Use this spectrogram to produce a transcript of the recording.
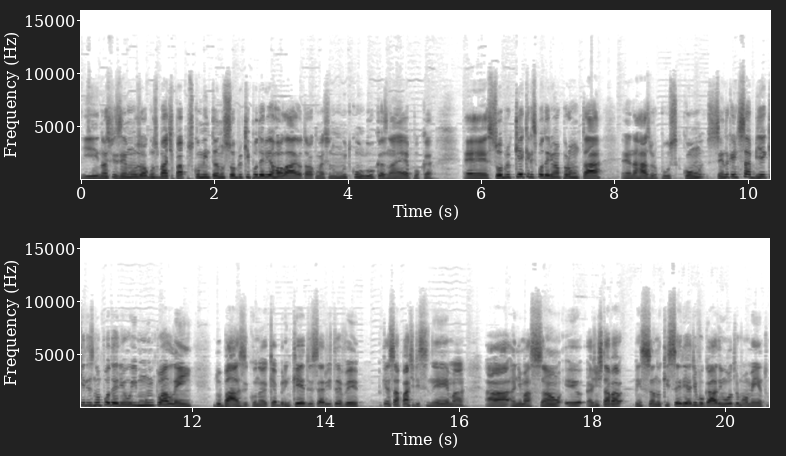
E Sim. nós fizemos alguns bate-papos comentando sobre o que poderia rolar. Eu tava conversando muito com o Lucas na época. É, sobre o que, que eles poderiam aprontar é, na Hasbro Pulse com, sendo que a gente sabia que eles não poderiam ir muito além do básico, né? Que é brinquedos e série de TV Porque essa parte de cinema, a animação, eu, a gente estava pensando que seria divulgado em outro momento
